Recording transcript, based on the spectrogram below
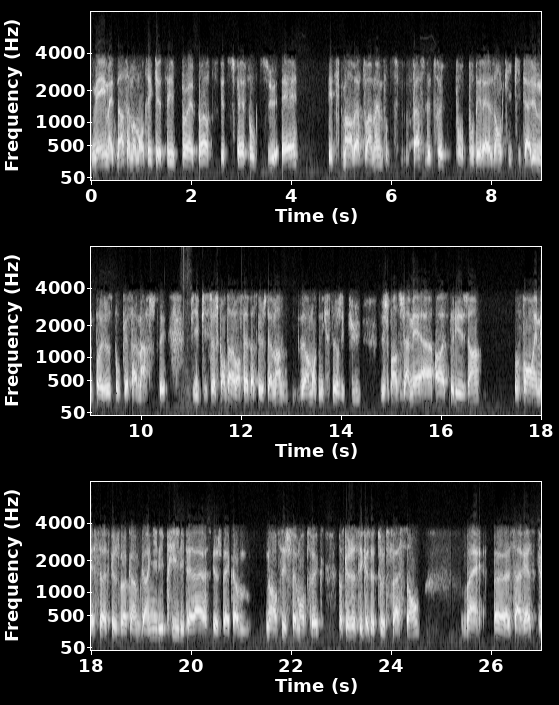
mais maintenant, ça m'a montré que, tu sais, peu importe ce que tu fais, faut que tu aies éthiquement envers toi-même, faut que tu fasses le truc pour pour des raisons qui, qui t'allument, pas juste pour que ça marche. Tu sais. Puis, puis ça, je suis content d'avoir fait parce que justement, dans mon écriture, j'ai pu, je pense jamais à ah, est-ce que les gens vont aimer ça, est-ce que je vais comme gagner des prix littéraires, est-ce que je vais comme non, sais, je fais mon truc parce que je sais que de toute façon, ben, euh, ça reste que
